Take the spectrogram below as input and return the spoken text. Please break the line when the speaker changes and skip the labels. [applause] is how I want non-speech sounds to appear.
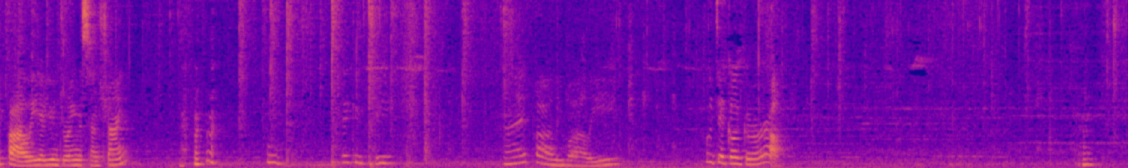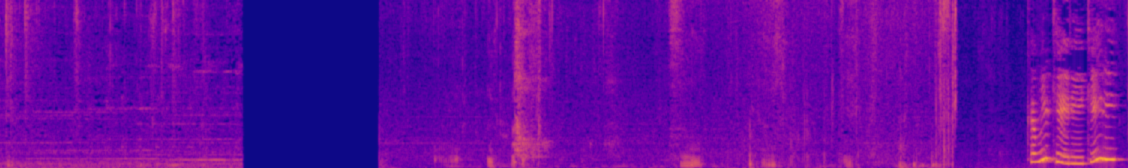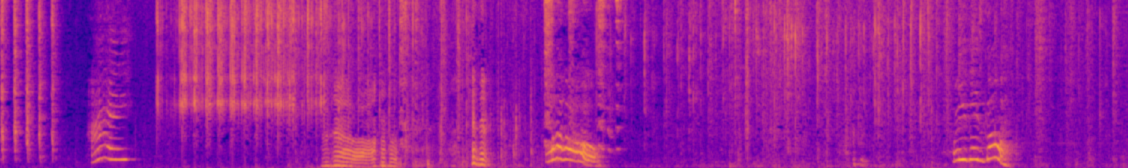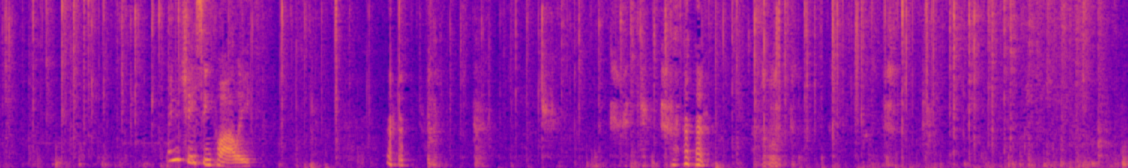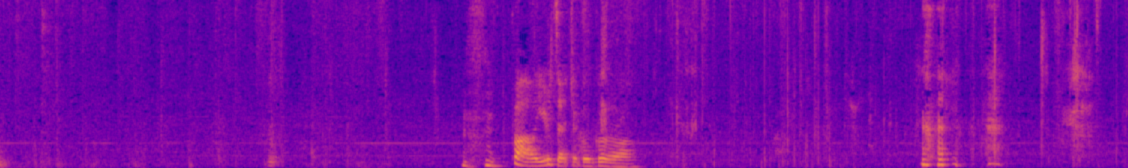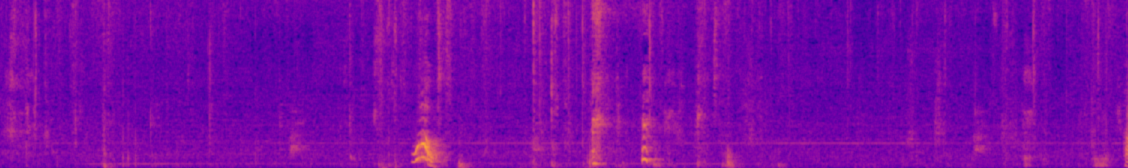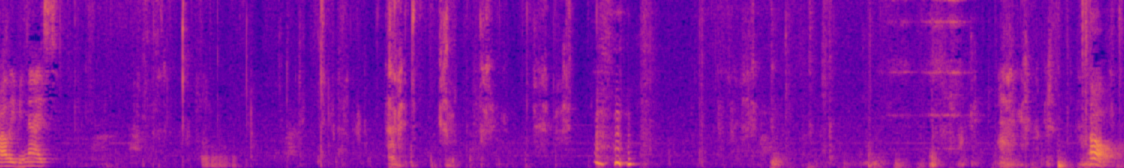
Hi, Polly. Are you enjoying the sunshine? I can see. Hi, Polly Wolly. Who's a good girl? Katie. Katie. Hi. Oh. [laughs] Whoa. Where are you guys going? Are you chasing Polly? [laughs] [laughs] Polly, you're such a good girl. [laughs] Whoa! [laughs] Polly, be nice. Oh.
